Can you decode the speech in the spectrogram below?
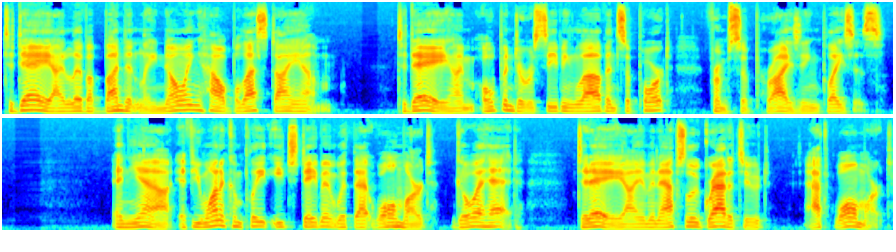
Today I live abundantly, knowing how blessed I am. Today I'm open to receiving love and support from surprising places. And yeah, if you want to complete each statement with that Walmart, go ahead. Today I am in absolute gratitude at Walmart.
